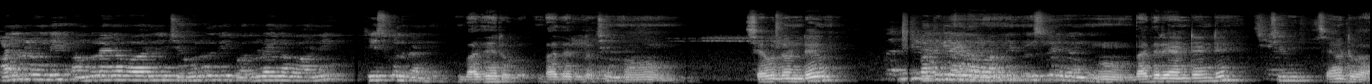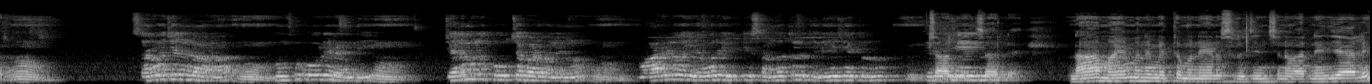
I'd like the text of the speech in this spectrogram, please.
కన్నులుండి అందులైన వారిని చెవులుండి బదులైన వారిని తీసుకుని రండి. బదిరులు బదిర్లు. చెవులుండి బదిరి అంటే ఏంటి? చెవిటి వారు సర్వజనులారా ఉమ్, గుంపు కూడి రండి. ఉమ్, జనములు కూర్చబడవలను. వారిలో ఎవరు ఇట్టి సంగతులు తెలియజేతులు చాలే తెలియజేయు చాలే. నా మహిమ నిమిత్తము నేను సృజించిన వారిని ఏం చేయాలి?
